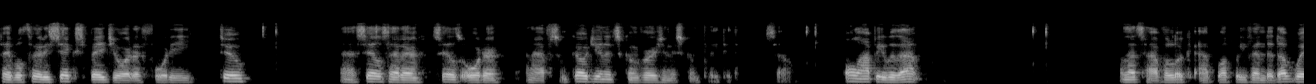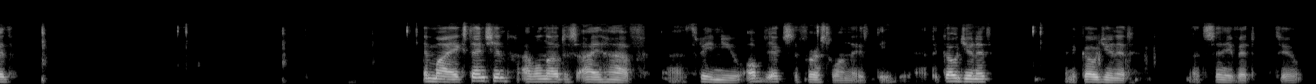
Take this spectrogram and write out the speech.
table 36, page order 42, uh, sales header, sales order, and I have some code units, conversion is completed. So all happy with that. And let's have a look at what we've ended up with. In my extension, I will notice I have uh, three new objects. The first one is the, uh, the code unit. And the code unit, let's save it to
